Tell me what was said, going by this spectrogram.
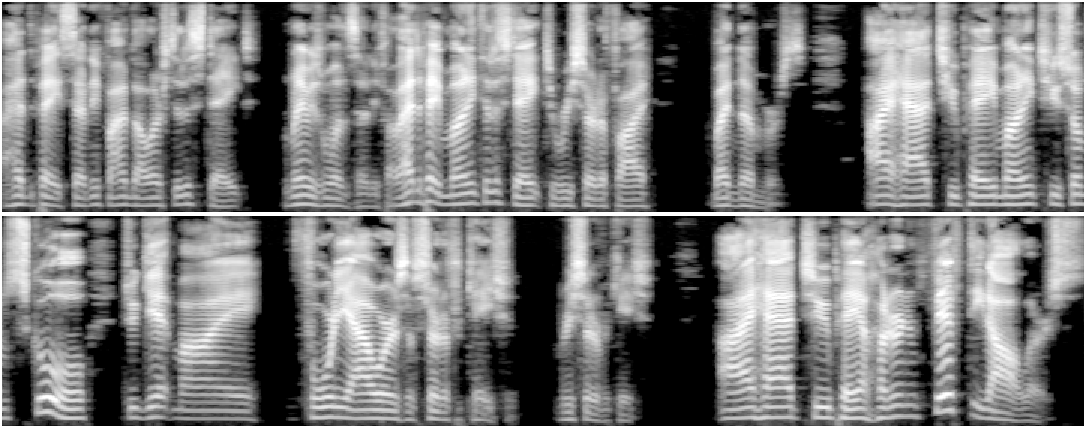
I had to pay $75 to the state Or maybe it's 175. I had to pay money to the state to recertify my numbers. I had to pay money to some school to get my 40 hours of certification, recertification. I had to pay $150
